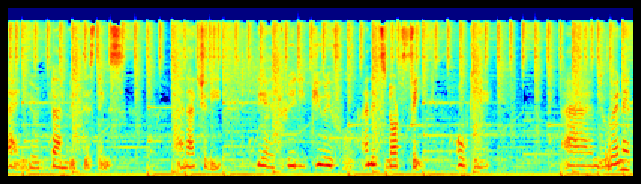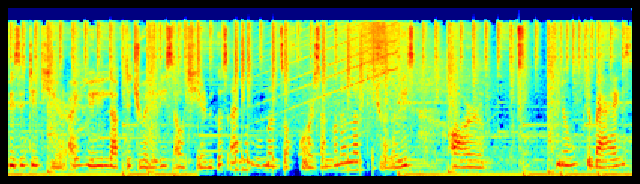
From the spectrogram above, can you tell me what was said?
and you're done with these things. And actually they are really beautiful and it's not fake okay? And when I visited here I really love the jewelries out here because I'm a woman of course I'm gonna love the jewelries or you know the bags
